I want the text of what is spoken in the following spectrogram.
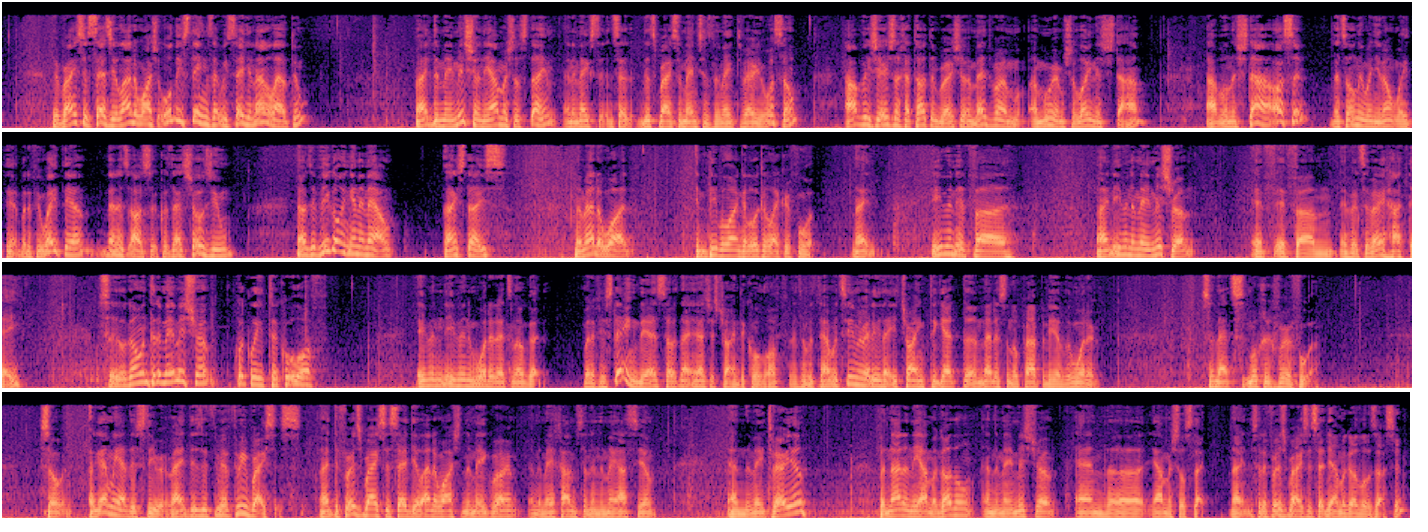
The Brisa says you're allowed to wash all these things that we said you're not allowed to, Right? The main mission, the Amash Staim, and it makes it says this Brisa mentions the Mei Tveri also. Avi sheish lechatatim b'reisha medvar amurim shaloi nishta avol nishta aser. That's only when you don't wait there. But if you wait there, then it's aser because that shows you. Now, if you're going in and out, nice days, no matter what, people aren't going to look at it like refuah, right? Even if, uh, right, even the main Mishra, if if um, if it's a very hot day, so you'll go into the Mei Mishra quickly to cool off. Even even water that's no good. But if you're staying there, so not just trying to cool off. That would seem already that you're trying to get the medicinal property of the water. So that's muchich for refuah. So again, we have this theory, right? There's a, we have three brises, right? The first brise said you're allowed to wash in the Mei Gvarim and the Mei Chamsin and the Mei Asiyam and the Mei Tveria, but not in the Yam and the Mei Mishra and the Yam State. Right? So the first brisa said Yam was Asir.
